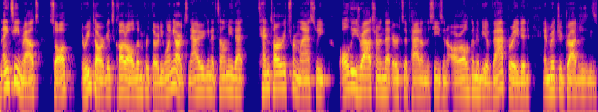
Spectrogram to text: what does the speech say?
19 routes, saw three targets, caught all of them for 31 yards. Now you're going to tell me that 10 targets from last week, all these routes run that Ertz have had on the season are all going to be evaporated, and Richard Rodgers is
